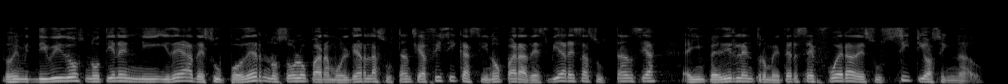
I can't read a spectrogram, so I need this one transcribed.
los individuos no tienen ni idea de su poder no solo para moldear la sustancia física, sino para desviar esa sustancia e impedirle entrometerse fuera de su sitio asignado.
